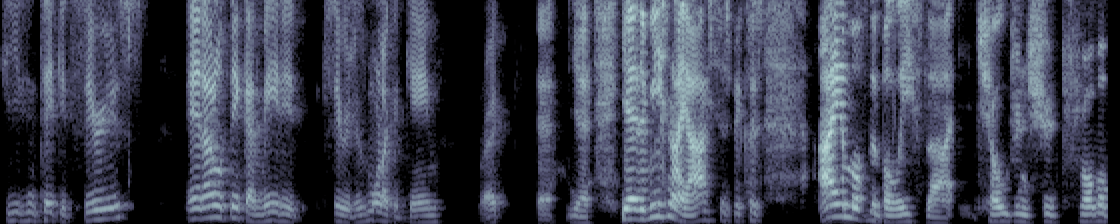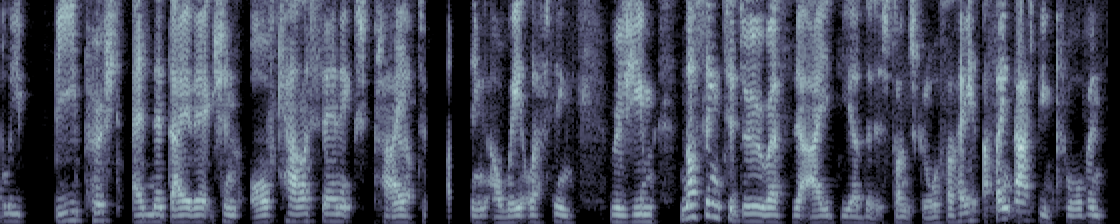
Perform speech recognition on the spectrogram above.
he didn't take it serious, and I don't think I made it serious. It was more like a game, right? Yeah, yeah, yeah. The reason I asked is because I am of the belief that children should probably be pushed in the direction of calisthenics prior yeah. to starting a weightlifting regime. Nothing to do with the idea that it stunts growth. I think I think that's been proven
